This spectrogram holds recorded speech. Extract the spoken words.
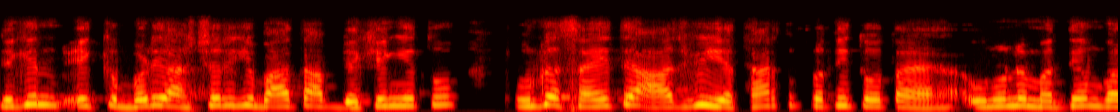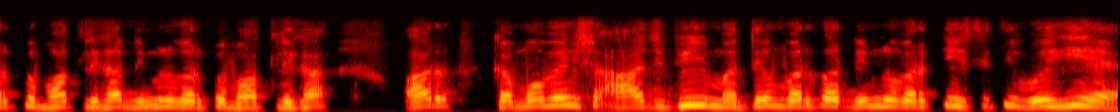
लेकिन एक बड़ी आश्चर्य की बात आप देखेंगे तो उनका साहित्य आज भी यथार्थ प्रतीत होता है। उन्होंने मध्यम वर्ग पे बहुत लिखा निम्न वर्ग पे बहुत लिखा और कमोवेश आज भी मध्यम वर्ग और निम्न वर्ग की स्थिति वही है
